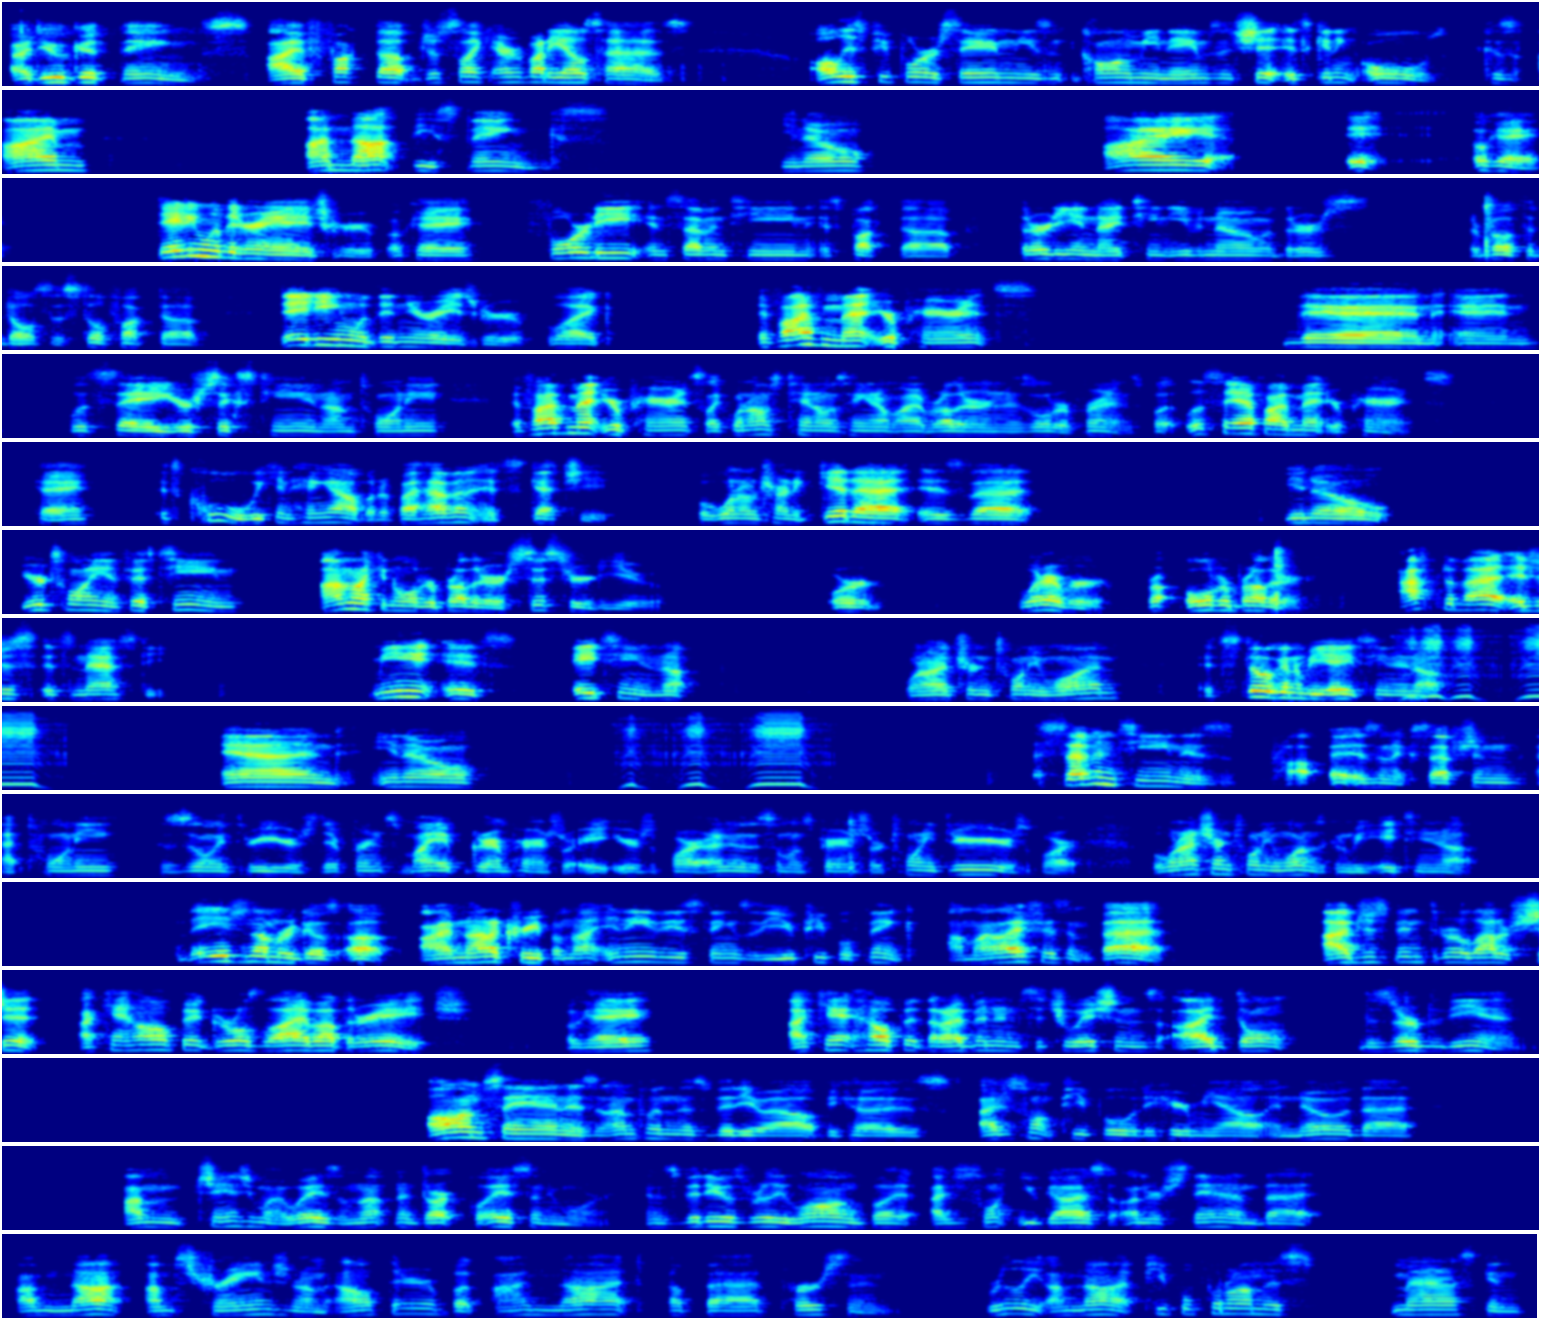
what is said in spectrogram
I do good things. I fucked up just like everybody else has. All these people are saying these calling me names and shit. It's getting old cuz I'm I'm not these things. You know, I it, okay, dating within your age group, okay? 40 and 17 is fucked up. 30 and 19, even though there's they're both adults, it's still fucked up. Dating within your age group, like if I've met your parents, then and let's say you're 16 and I'm 20. If I've met your parents, like when I was 10, I was hanging out with my brother and his older friends. But let's say if I've met your parents, okay, it's cool, we can hang out. But if I haven't, it's sketchy. But what I'm trying to get at is that, you know, you're 20 and 15, I'm like an older brother or sister to you, or whatever, older brother. After that, it just it's nasty. Me, it's 18 and up. When I turn 21, it's still gonna be 18 and up. And you know, 17 is is an exception at 20 because there's only three years difference. My grandparents were eight years apart. I know that someone's parents are 23 years apart. But when I turn 21, it's gonna be 18 and up the age number goes up. I'm not a creep. I'm not any of these things that you people think. Uh, my life isn't bad. I've just been through a lot of shit. I can't help it. Girls lie about their age. Okay? I can't help it that I've been in situations I don't deserve to be in. All I'm saying is that I'm putting this video out because I just want people to hear me out and know that I'm changing my ways. I'm not in a dark place anymore. And this video is really long, but I just want you guys to understand that I'm not I'm strange and I'm out there, but I'm not a bad person. Really, I'm not. People put on this mask and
